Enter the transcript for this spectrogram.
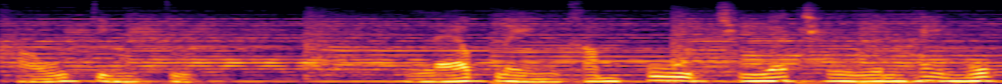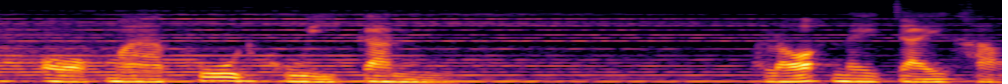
เขาจึงจุด แล้วเปล่งคำพูดเชื้อเชิญให้มุกออกมาพูดคุยกัน เพราะในใจเขา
